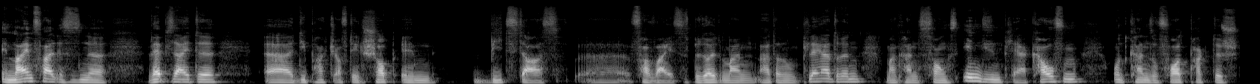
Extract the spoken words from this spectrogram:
In meinem Fall ist es eine Webseite, äh, die praktisch auf den Shop im BeatStars äh, verweist. Das bedeutet, man hat da so einen Player drin, man kann Songs in diesem Player kaufen und kann sofort praktisch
